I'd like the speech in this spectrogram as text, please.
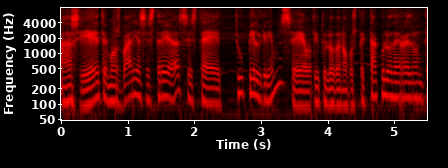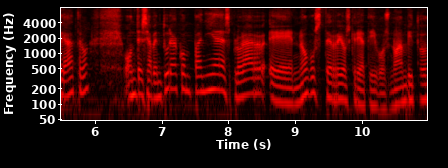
Así ah, é, eh, temos varias estreas este Two Pilgrims, é o título do novo espectáculo de Redrun Teatro, onde se aventura a compañía a explorar eh, novos terreos creativos no ámbito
